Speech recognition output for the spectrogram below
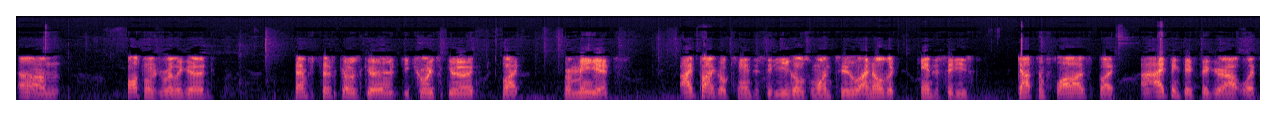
Um, Baltimore's really good. San Francisco's good. Detroit's good. But for me, it's I'd probably go Kansas City Eagles one two. I know the Kansas City's got some flaws, but I think they figure out what's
